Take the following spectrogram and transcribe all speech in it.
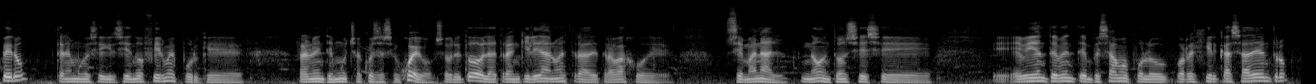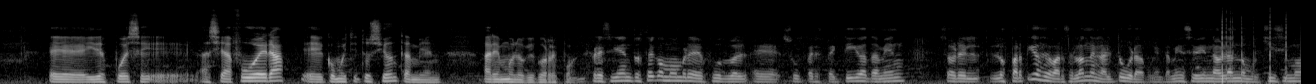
pero tenemos que seguir siendo firmes porque realmente hay muchas cosas en juego, sobre todo la tranquilidad nuestra de trabajo de, semanal, ¿no? Entonces, evidentemente empezamos por lo corregir casa adentro, eh, y después eh, hacia afuera, eh, como institución, también haremos lo que corresponde. Presidente, usted como hombre de fútbol, su perspectiva también sobre los partidos de Barcelona en la altura, porque también se viene hablando muchísimo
